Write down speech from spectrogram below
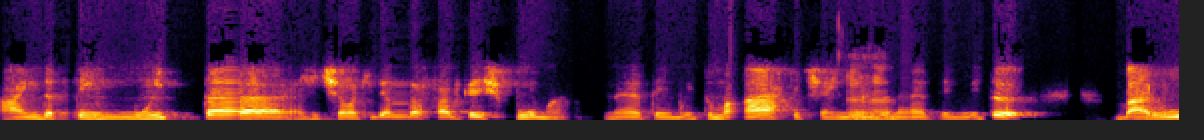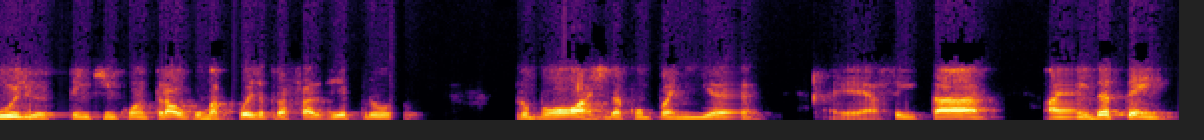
ainda tem muita, a gente chama aqui dentro da fábrica de espuma, né? Tem muito marketing ainda, uhum. né? Tem muito barulho, tem que encontrar alguma coisa para fazer para o board da companhia é, aceitar. Ainda tem.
